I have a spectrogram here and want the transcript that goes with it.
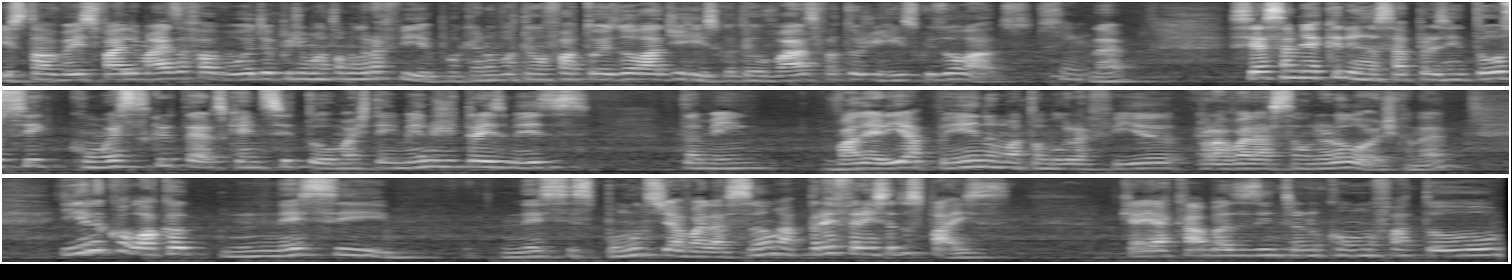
isso talvez fale mais a favor de eu pedir uma tomografia, porque eu não vou ter um fator isolado de risco, eu tenho vários fatores de risco isolados. Sim. Né? Se essa minha criança apresentou-se com esses critérios que a gente citou, mas tem menos de 3 meses, também valeria a pena uma tomografia para avaliação neurológica, né? E ele coloca nesse, nesses pontos de avaliação a preferência dos pais que aí acaba às vezes entrando como um fator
